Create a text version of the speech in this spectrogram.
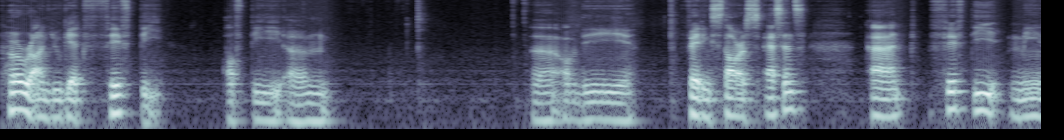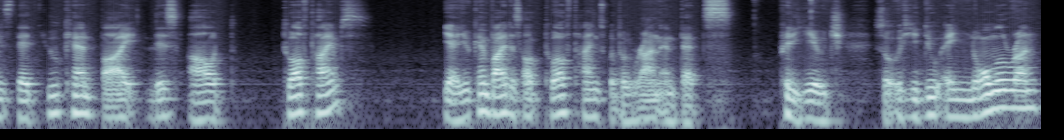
per run, you get 50 of the um, of the fading stars essence. And 50 means that you can buy this out 12 times. Yeah you can buy this out 12 times with a run and that's pretty huge. So if you do a normal run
